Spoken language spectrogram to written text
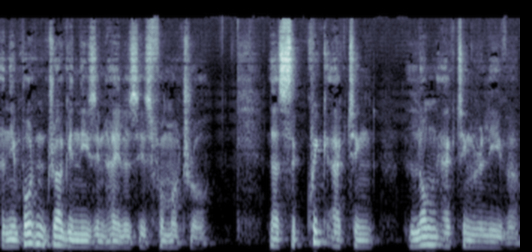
And the important drug in these inhalers is formoterol. That's the quick acting, long acting reliever.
